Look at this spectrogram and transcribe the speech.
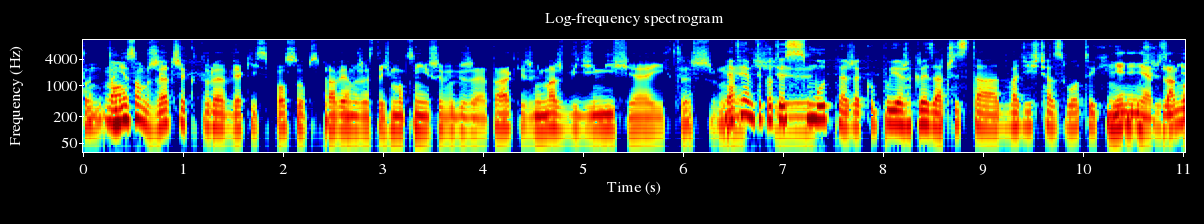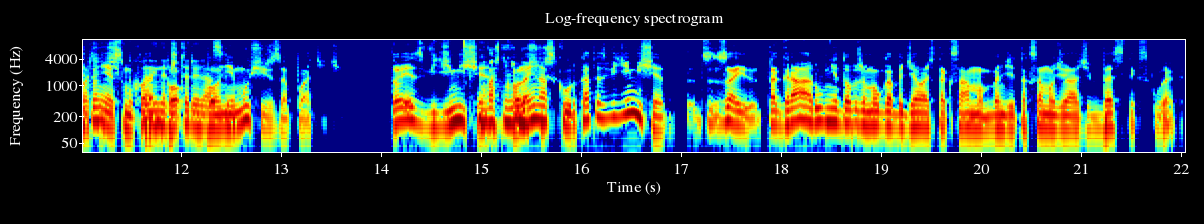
To, to No. nie są rzeczy, które w jakiś sposób sprawiają, że jesteś mocniejszy w grze, tak? Jeżeli masz widzimisię i chcesz Ja mieć, wiem, tylko to jest y, smutne, że kupujesz grę za 320 zł i Nie, nie, nie. Dla mnie to nie jest smutne, kolejne bo, 4 razy. bo nie musisz zapłacić. To jest widzimisię. Właśnie nie Kolejna musisz. skórka to jest widzimisię. Ta gra równie dobrze mogłaby działać tak samo, będzie tak samo działać bez tych skórek.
